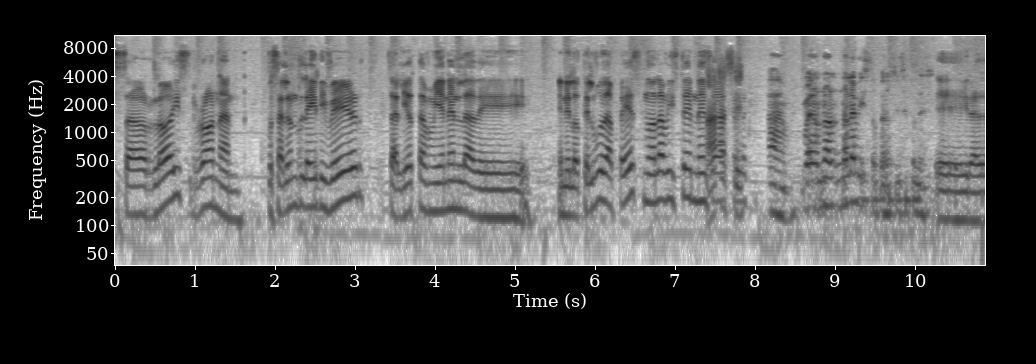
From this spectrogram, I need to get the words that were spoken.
Sarlois Ronan. Pues salió en Lady Bird, salió también en la de en el Hotel Budapest, ¿no la viste en esa? Ah, sí. ah bueno, no, no, la he visto, pero sí se conoce. Eh, mira,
